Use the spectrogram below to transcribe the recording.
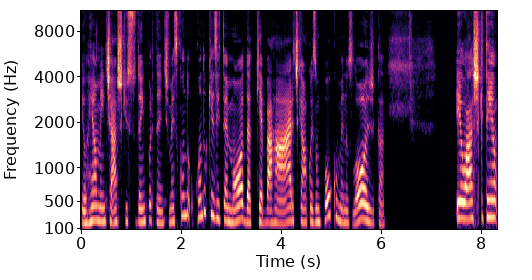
eu realmente acho que isso tudo é importante. Mas quando, quando o quesito é moda, que é barra arte, que é uma coisa um pouco menos lógica, eu acho que tem o,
